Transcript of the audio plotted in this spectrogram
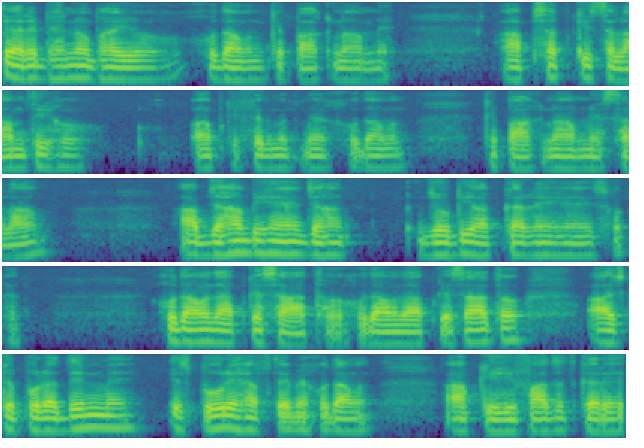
پیارے بہنوں، بھائیوں خداون کے پاک نام میں آپ سب کی سلامتی ہو۔ آپ کی خدمت میں خداون کے پاک نام میں سلام۔ آپ جہاں بھی ہیں، جہاں جو بھی آپ کر رہے ہیں اس وقت، خداوند آپ کے ساتھ ہو، خداوند آپ کے ساتھ ہو۔ آج کے پورے دن میں، اس پورے ہفتے میں خداوند آپ کی حفاظت کرے۔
